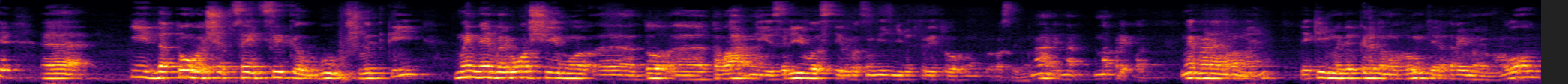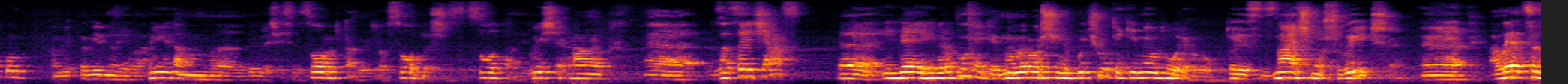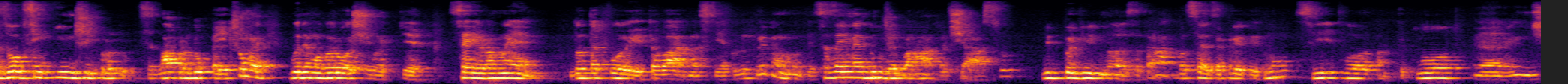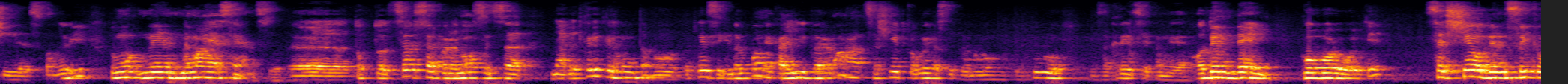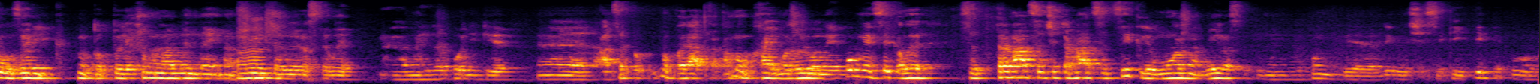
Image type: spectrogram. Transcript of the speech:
Е, і для того, щоб цей цикл був швидкий, ми не вирощуємо е, до е, товарної зрілості в розумінні відкритого ґрунту рослин. Навіть, на- наприклад, ми беремо ромен, який ми в відкритому ґрунті отримуємо головку, там, відповідної ваги, там, е, дивлячись від сорту, там, від 300 до 600, там, вище грамів. Е, за цей час е, ідея гідропоніки ми вирощуємо пучок, який не утворює головку. Тобто значно швидше. Е, але це зовсім інший продукт. Це два продукти. Якщо ми будемо вирощувати цей рамен до такої товарності, як відкритому це займе дуже багато часу, відповідно затрат, бо це закритий ґрунт, світло, там, тепло, е, інші складові. Тому не, немає сенсу. Е, тобто це все переноситься на відкритий ґрунт або в теплиці гідропоніка, її перевага це швидко виростити головну культуру і закритися там. Один день в обороті це ще один цикл за рік. Ну тобто, якщо ми на один день там швидше виростили е, на гідропоніки, е, а це ну, порядка там, ну хай можливо не повний цикл, але це 13-14 циклів можна виростити на гідропоніки, дивлячись, який тип, яку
